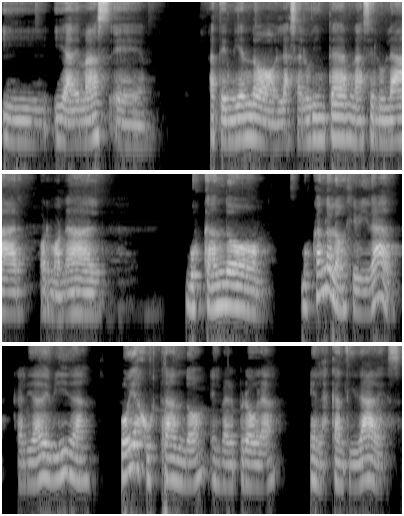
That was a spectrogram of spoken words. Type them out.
y, además eh, atendiendo la salud interna, celular, hormonal, buscando, buscando longevidad, calidad de vida. Voy ajustando el Verprogra en las cantidades,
